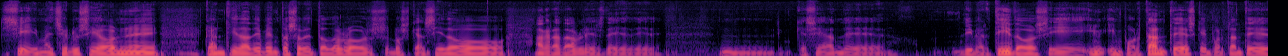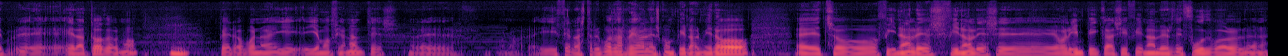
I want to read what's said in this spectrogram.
Sí, me ha hecho ilusión eh, cantidad de eventos, sobre todo los, los que han sido agradables, de, de, mm, que sean de divertidos y importantes, que importante eh, era todo, ¿no? Mm. Pero bueno, y, y emocionantes. Eh, bueno, hice las tres bodas reales con Pilar Miró, he hecho finales, finales eh, olímpicas y finales de fútbol. eh,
